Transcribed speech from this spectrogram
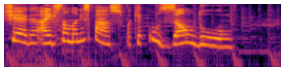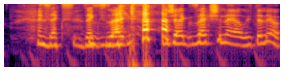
chega. Aí eles estão dando espaço. Porque é cuzão do Zack, Zack Snyder. Zack, Zack, Chinelo, entendeu?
